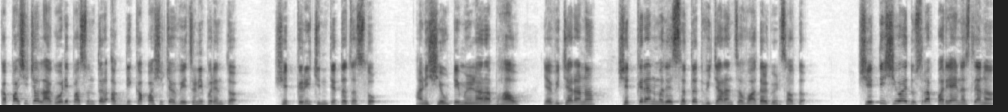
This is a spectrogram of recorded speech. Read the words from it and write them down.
कपाशीच्या लागवडीपासून तर अगदी कपाशीच्या वेचणीपर्यंत शेतकरी चिंतेतच असतो आणि शेवटी मिळणारा भाव या विचारानं शेतकऱ्यांमध्ये सतत विचारांचं वादळ भेडसावतं. शेतीशिवाय दुसरा पर्याय नसल्यानं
